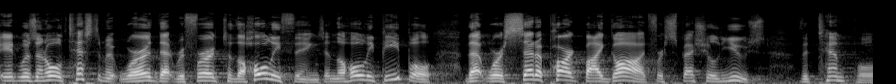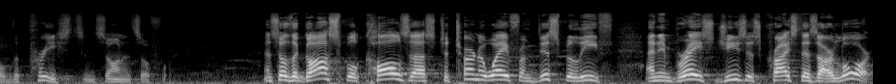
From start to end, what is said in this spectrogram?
it, was an Old Testament word that referred to the holy things and the holy people that were set apart by God for special use, the temple, the priests, and so on and so forth. And so the gospel calls us to turn away from disbelief and embrace Jesus Christ as our Lord.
